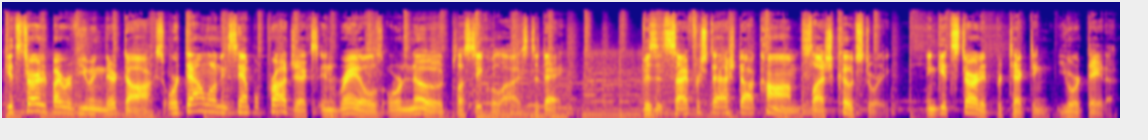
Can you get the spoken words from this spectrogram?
Get started by reviewing their docs or downloading sample projects in Rails or Node plus Sequelize today. Visit cipherstash.com slash codestory and get started protecting your data.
